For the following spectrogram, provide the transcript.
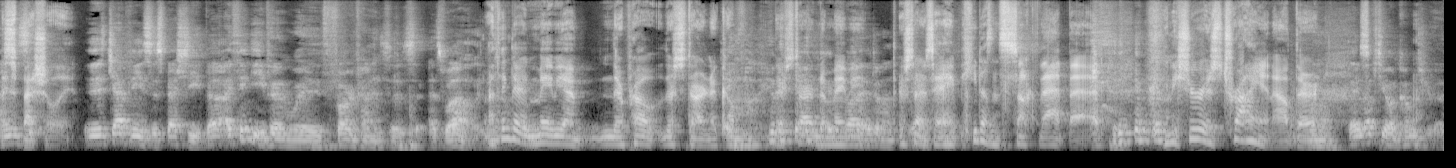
And especially. the Japanese especially, but I think even with foreign fans as as well. I think they're maybe I, they're probably they're starting to come. They're starting to maybe Right, I don't- they're starting to say, "Hey, he doesn't suck that bad," and he sure is trying out there. they loved you on commentary though.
